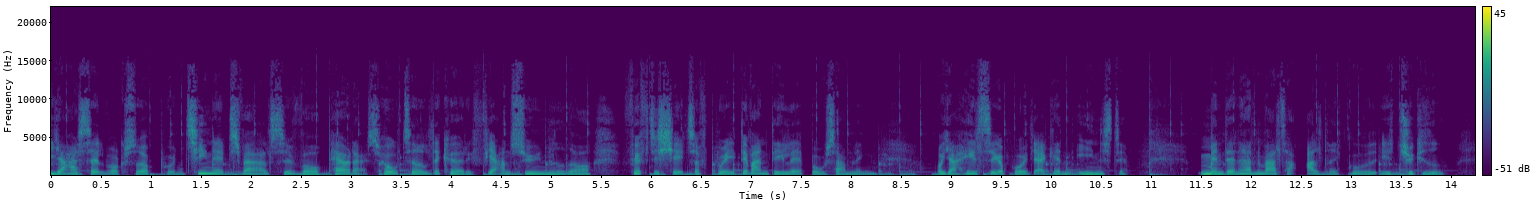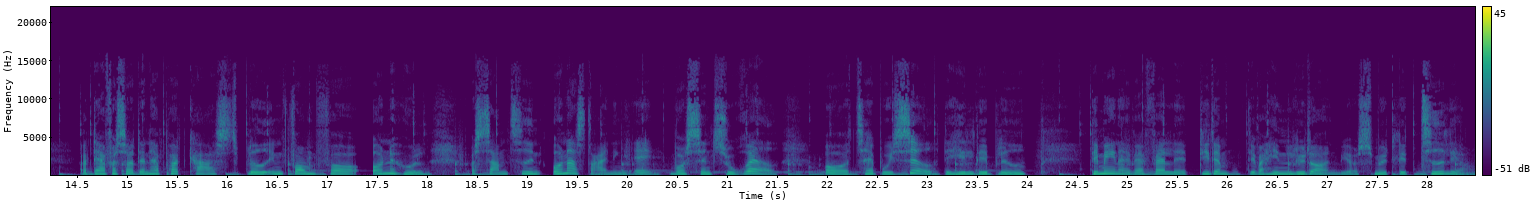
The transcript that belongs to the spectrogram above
Jeg har selv vokset op på et teenageværelse, hvor Paradise Hotel, det kørte i fjernsynet, og Fifty Shades of Grey, det var en del af bogsamlingen. Og jeg er helt sikker på, at jeg ikke er den eneste. Men den her, den var altså aldrig gået i Tyrkiet. Og derfor så er den her podcast blevet en form for åndehul, og samtidig en understregning af, hvor censureret og tabuiseret det hele det er blevet. Det mener i hvert fald de dem. Det var hende lytteren, vi også mødte lidt tidligere.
